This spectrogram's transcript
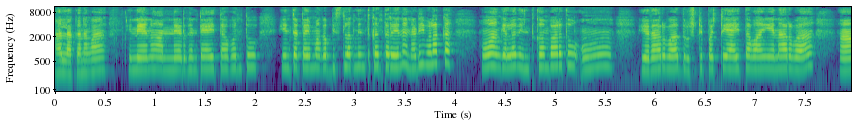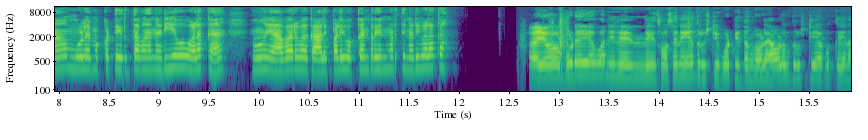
ಅಲ್ಲ ಕಣವ ಇನ್ನೇನು ಹನ್ನೆರಡು ಗಂಟೆ ಆಯ್ತಾ ಬಂತು. ಇಂಥ ಟೈಮಾಗ ಬಿಸ್ಲಾಗ ನಿಂತ್ಕೊಂತಾರೇನ ನಡಿ ಒಳಕ? ಹ್ಞೂ, ಹಂಗೆಲ್ಲ ನಿಂತ್ಕೊಂಬಾರ್ದು. ಹ್ಞೂ, ಏನಾರ್ವ ದೃಷ್ಟಿಪಷ್ಟಿ ಆಯ್ತವ ಏನಾರ್ವ? ಹಾಂ, ಮೂಳೆ ಮಕ್ಕಟ್ಟು ಇರ್ತಾವ ನಡಿಯೋ ಒಳಕ? ಹ್ಞೂ, ಯಾವಾರವ ಗಾಳಿ ಪಾಳಿ ಒಕ್ಕಂಡ್ರೆ ಏನು ಮಾಡ್ತೀನಿ ನಡಿ ಒಳಕ? ಅಯ್ಯೋ ಬುಡಯ್ಯವ್ವ, ನೀನು ನೀನು ಸೊಸೆನೇ ದೃಷ್ಟಿ ಕೊಟ್ಟಿದ್ದಂಗೆ ಅವಳು. ಅವಳಿಗೆ ದೃಷ್ಟಿ ಆಗುತ್ತೇನ?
